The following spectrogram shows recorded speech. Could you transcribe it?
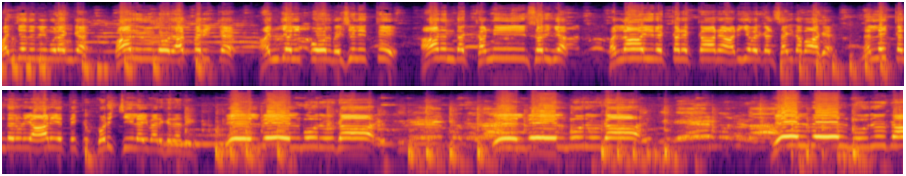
பஞ்சதுமி முழங்க பாரிலுள்ளோர் அர்ப்பரிக்க அஞ்சலிப்போர் மெசிலித்து ஆனந்த கண்ணீர் சொரிய பல்லாயிரக்கணக்கான அடியவர்கள் சகிதமாக நெல்லைக்கந்தனுடைய ஆலயத்துக்கு கொடிச்சீலை வருகிறது. வேல் வேல் முருகா. வேல் வேல் முருகா. வேல் வேல் முருகா.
